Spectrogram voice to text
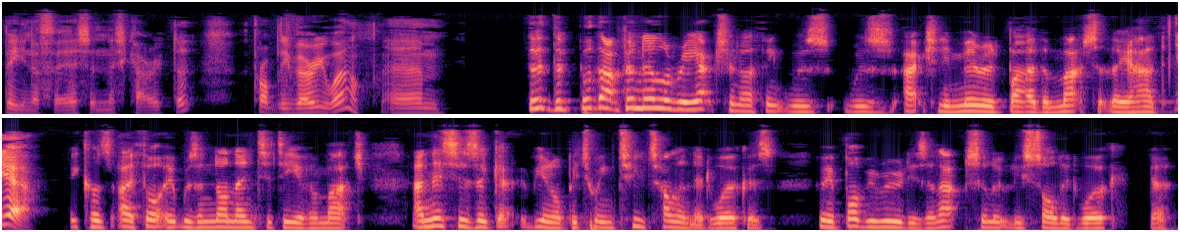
being a face in this character, probably very well. Um, The, the, but that vanilla reaction, I think, was was actually mirrored by the match that they had yeah, because I thought it was a non-entity of a match, and this is a you know between two talented workers. I mean, Bobby Roode is an absolutely solid worker,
